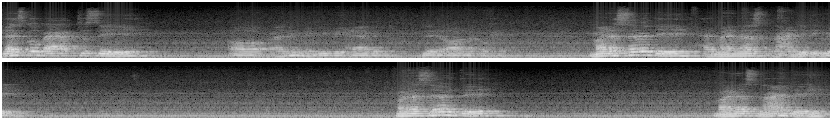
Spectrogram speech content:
Let's go back to see, or I think maybe we have it later on, okay. Minus 70 and minus 90 degree. Minus 70 minus 90.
